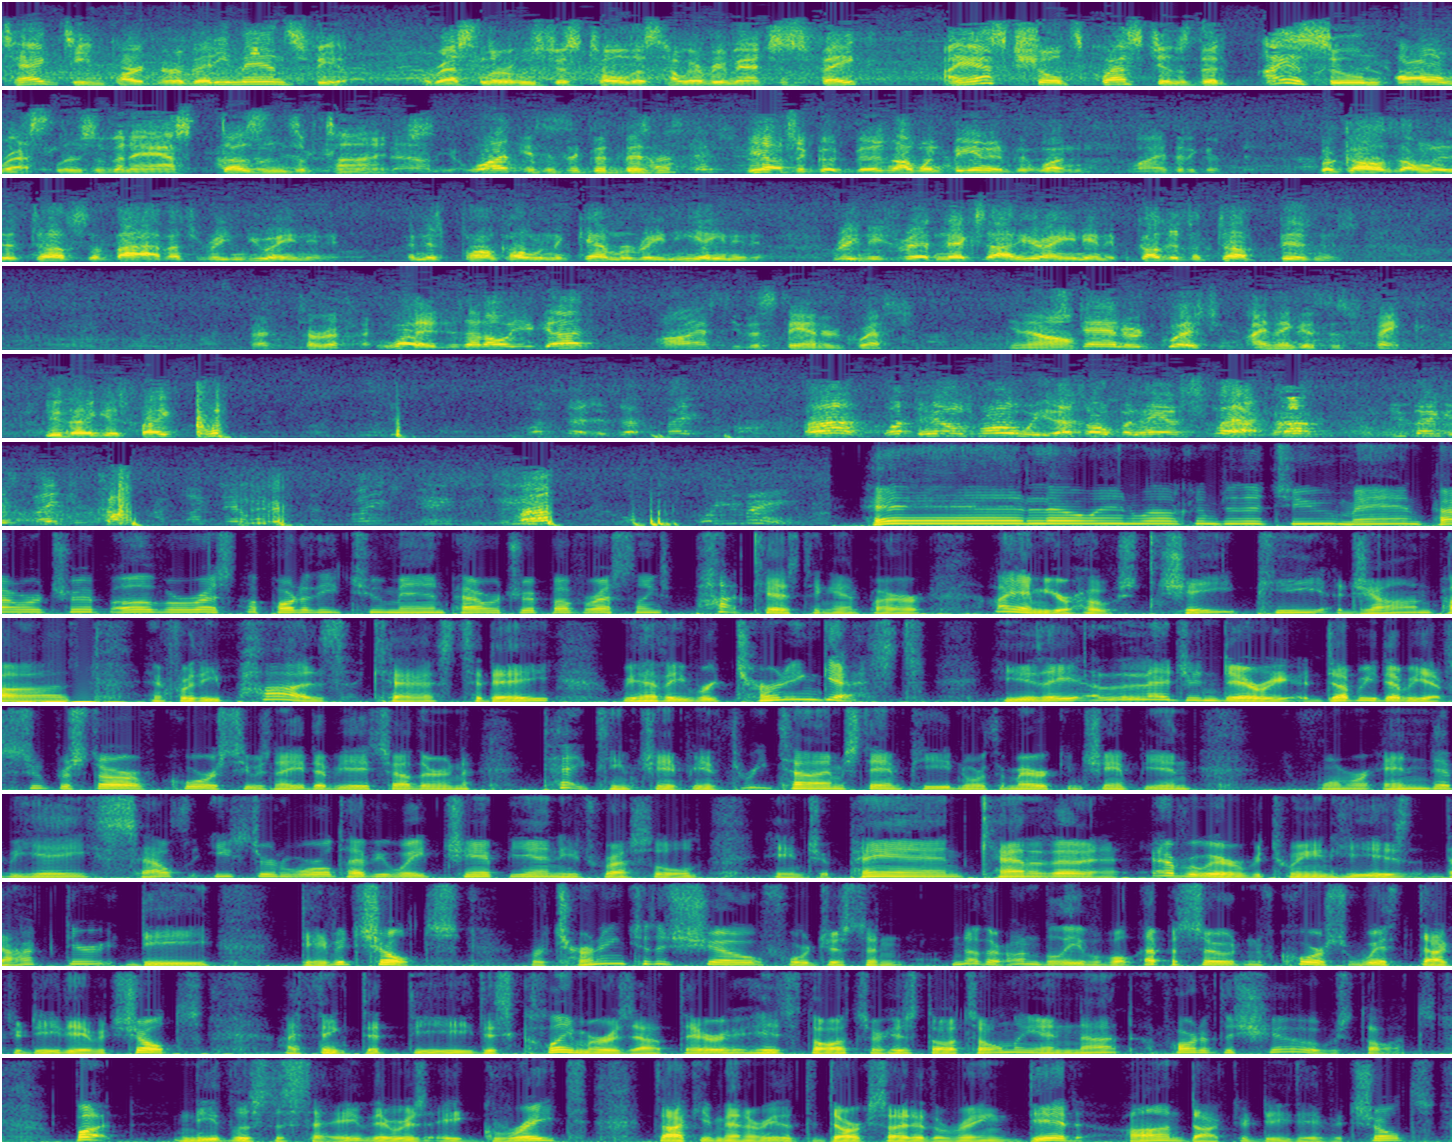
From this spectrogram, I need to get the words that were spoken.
tag team partner of Eddie Mansfield, a wrestler who's just told us how every match is fake. I asked Schultz questions that I assume all wrestlers have been asked dozens of times. What? Is this a good business? Yeah, it's a good business. I wouldn't be in it if it wasn't. Why is it a good business? Because only the tough survive. That's the reason you ain't in it. And this punk holding the camera reading he ain't in it. Reading these rednecks out here ain't in it. Because it's a tough business. That's terrific. What, is that all you got? I'll ask you the standard question. You know, Standard question. I think this is fake. You think it's fake? What's that? Is that fake? Huh? What the hell's wrong with you? That's open hand slap, huh? You think it's fake? You come like that with it's fake? Huh? What do you mean? Hello and welcome to the Two Man Power Trip of Wrestling, a part of the Two Man Power Trip of Wrestling's podcasting empire. I am your host, JP John Paz, and for the Pazcast today, we have a returning guest. He is a legendary WWF superstar. Of course, he was an AWA Southern Tag Team Champion, three time Stampede North American Champion, former NWA Southeastern World Heavyweight Champion. He's wrestled in Japan, Canada, and everywhere in between. He is Dr. D. David Schultz, returning to the show for just an, another unbelievable episode. And of course, with Dr. D. David Schultz, I think that the disclaimer is out there. His thoughts are his thoughts only and not a part of the show's thoughts. But needless to say, there is a great documentary that the Dark Side of the Ring did on Dr. D. David Schultz.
